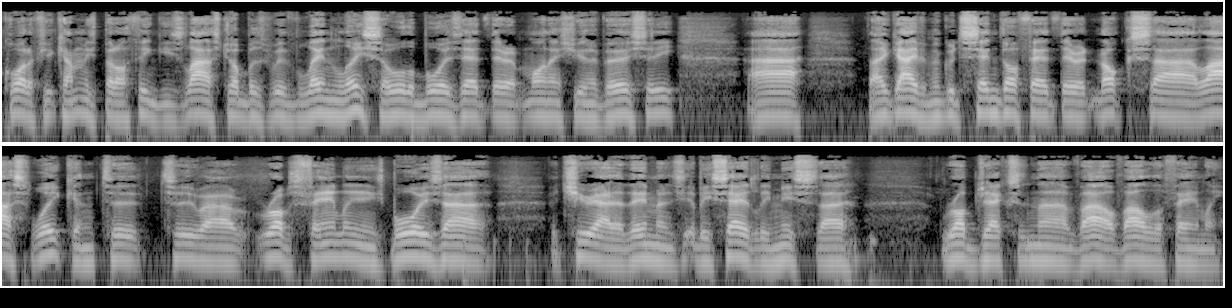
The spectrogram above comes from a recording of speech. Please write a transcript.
quite a few companies, but I think his last job was with Lendlease. So all the boys out there at Monash University. Uh, they gave him a good send off out there at Knox uh, last week, and to to uh, Rob's family and his boys, uh, a cheer out of them, and it'll be sadly missed. Uh, Rob Jackson, uh, Vale, Vale the family.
